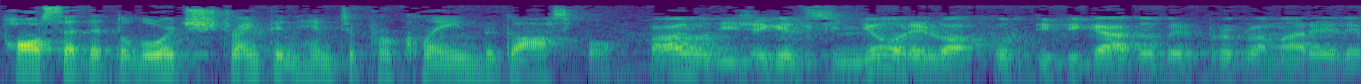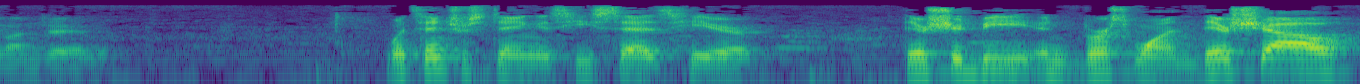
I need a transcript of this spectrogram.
Paul said that the Lord strengthened him to proclaim the gospel. Paolo dice che il Signore lo ha fortificato per proclamare l'Evangelo. What's interesting is he says here, there should be, in verse 1, there shall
